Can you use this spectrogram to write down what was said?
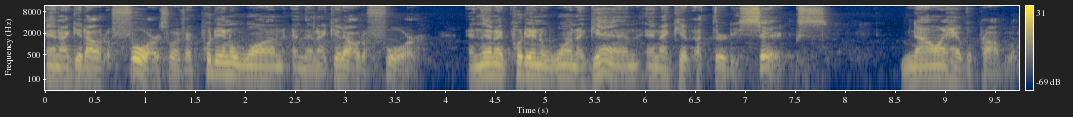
and I get out a 4, so if I put in a 1 and then I get out a 4, and then I put in a 1 again and I get a 36, now I have a problem.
